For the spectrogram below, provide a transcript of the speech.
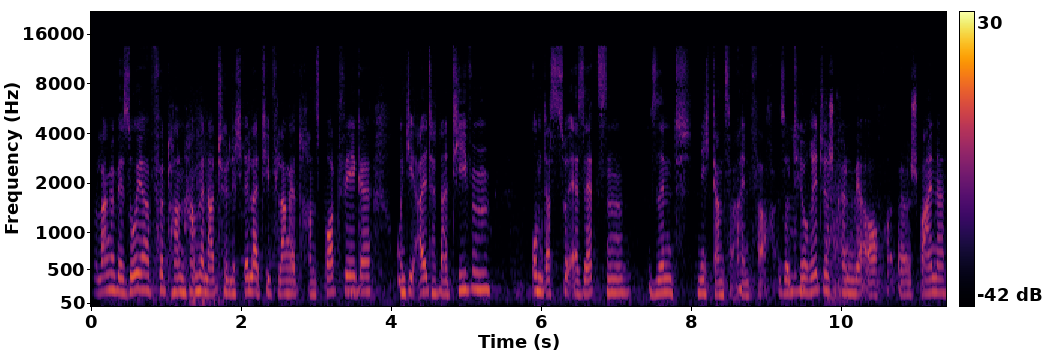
Solange wir Soja füttern, haben wir natürlich relativ lange Transportwege und die Alternativen, um das zu ersetzen, sind nicht ganz einfach. Also mhm. theoretisch können wir auch äh, Schweine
